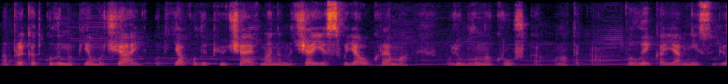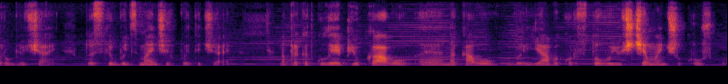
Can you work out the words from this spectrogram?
Наприклад, коли ми п'ємо чай, от я коли п'ю чай, в мене на чай є своя окрема улюблена кружка. Вона така велика, я в ній собі роблю чай. Хтось любить з менших пити чай. Наприклад, коли я п'ю каву, е, на каву я використовую ще меншу кружку.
